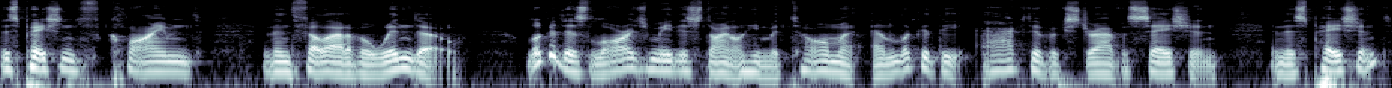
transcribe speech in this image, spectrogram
This patient climbed and then fell out of a window. Look at this large mediastinal hematoma and look at the active extravasation in this patient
